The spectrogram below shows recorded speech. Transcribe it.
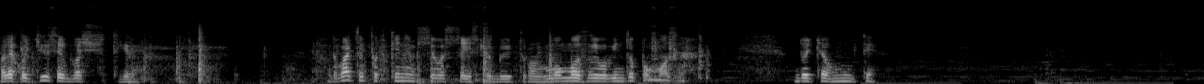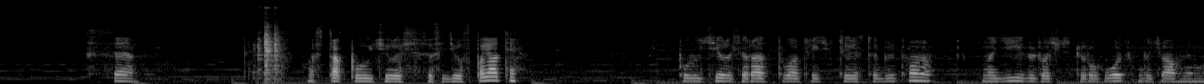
Але хотілося 24. Давайте подкинемо ще ось цей стабілітрон. Можливо він допоможе дотягнути. Все. Ось так вийшло все сиділо спаяти. Получилося раз, два, три, чотири стабілітрона. Надію до 24 вольт дотягнемо.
